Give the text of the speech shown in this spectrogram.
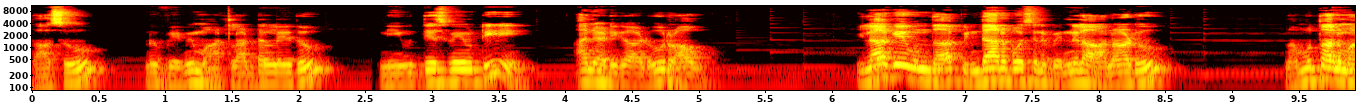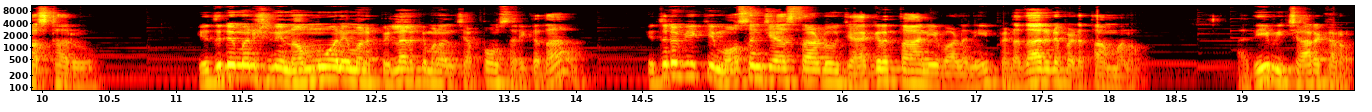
దాసు నువ్వేమీ మాట్లాడడం లేదు? నీ ఉద్దేశం ఏమిటి? అని అడిగాడు రావు. ఇలాగే ఉందా పిండారబోసిన వెన్నెల ఆనాడు? నమ్ముతాను మాస్టారు. ఎదుటి మనిషిని నమ్ము అని మన పిల్లలకి మనం చెప్పం సరికదా? ఇతర వ్యక్తి మోసం చేస్తాడు జాగ్రత్త అని వాళ్ళని పెడదారిన పెడతాం మనం. అది విచారకరం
